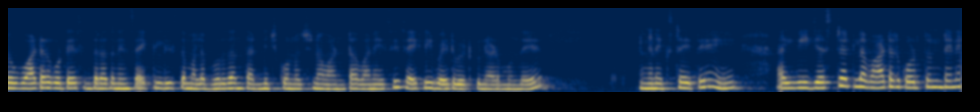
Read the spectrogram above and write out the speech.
నువ్వు వాటర్ కొట్టేసిన తర్వాత నేను సైకిల్ తీస్తే మళ్ళీ బురదంతా అంటించుకొని వచ్చినావు అంటావు అనేసి సైకిల్ బయట పెట్టుకున్నాడు ముందే. నెక్స్ట్ అయితే ఇవి జస్ట్ అట్లా వాటర్ కొడుతుంటేనే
